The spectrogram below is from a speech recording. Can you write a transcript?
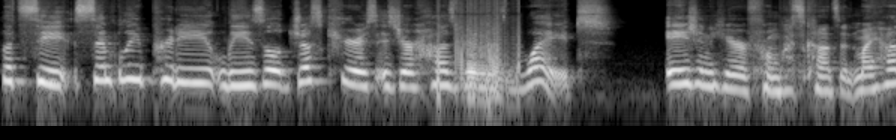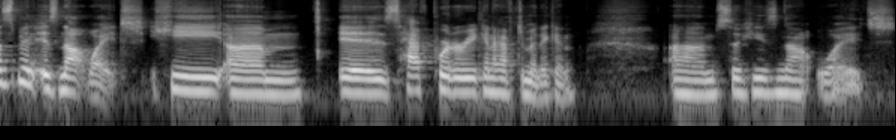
let's see. Simply Pretty Liesel, just curious, is your husband white? Asian here from Wisconsin. My husband is not white. He um, is half Puerto Rican, half Dominican. Um, so he's not white.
